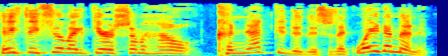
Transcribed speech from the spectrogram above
They, they feel like they're somehow connected to this. It's like, wait a minute.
